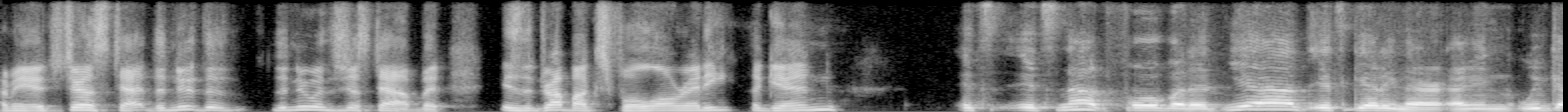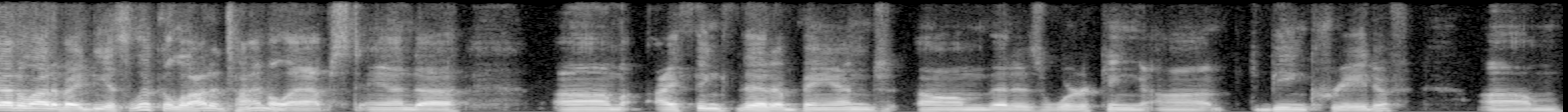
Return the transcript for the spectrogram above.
I mean, it's just the new the the new one's just out, but is the Dropbox full already again? It's it's not full, but it yeah, it's getting there. I mean, we've got a lot of ideas. Look, a lot of time elapsed, and uh, um, I think that a band um, that is working uh, being creative um,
